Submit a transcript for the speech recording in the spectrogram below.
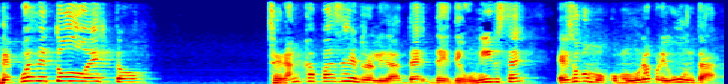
Después de todo esto, ¿serán capaces en realidad de, de unirse? Eso como, como una pregunta.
